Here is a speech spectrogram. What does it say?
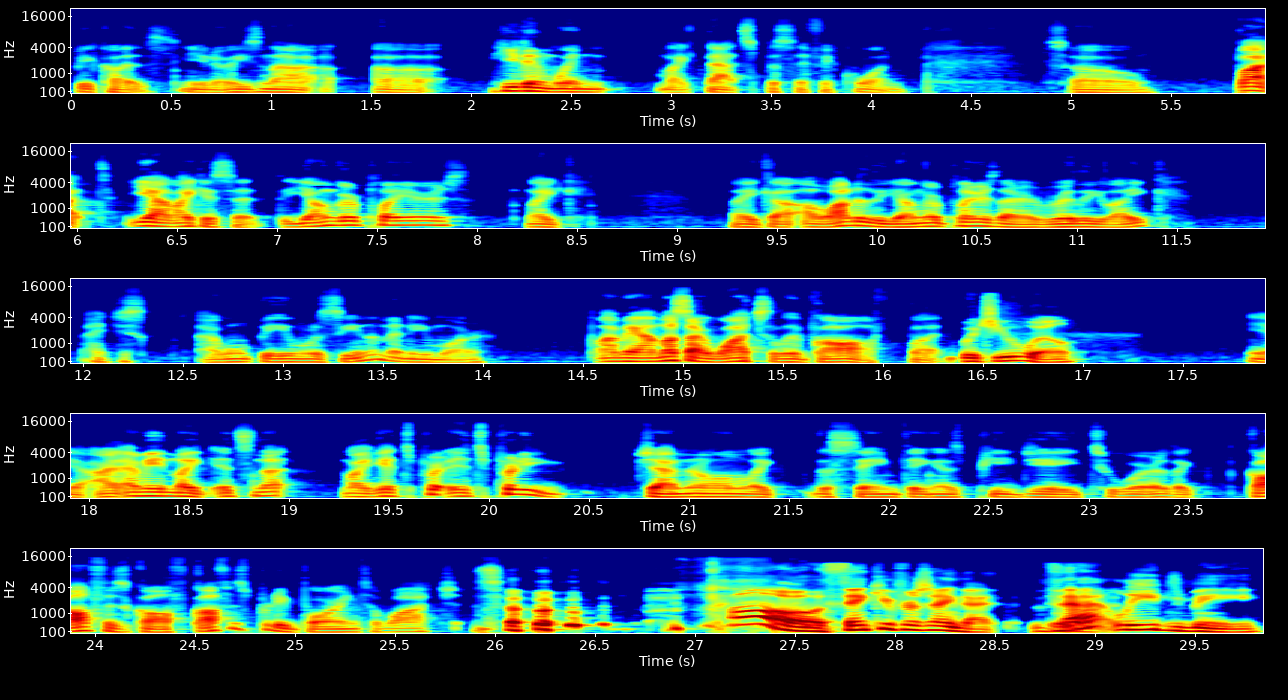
because you know he's not uh he didn't win like that specific one. So, but yeah, like I said, the younger players like like a, a lot of the younger players that I really like, I just I won't be able to see them anymore. I mean, unless I watch LIV Golf, but which you will. Yeah, I, I mean, like it's not like it's pretty it's pretty general, like the same thing as PGA Tour. Like golf is golf. Golf is pretty boring to watch. So Oh, thank you for saying that. That yeah. leads me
